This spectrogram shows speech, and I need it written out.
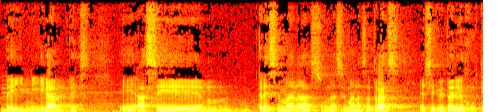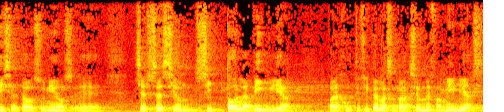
de inmigrantes. Eh, hace mm, tres semanas, unas semanas atrás, el secretario de Justicia de Estados Unidos, eh, Jeff Sessions, citó la Biblia para justificar la separación de familias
